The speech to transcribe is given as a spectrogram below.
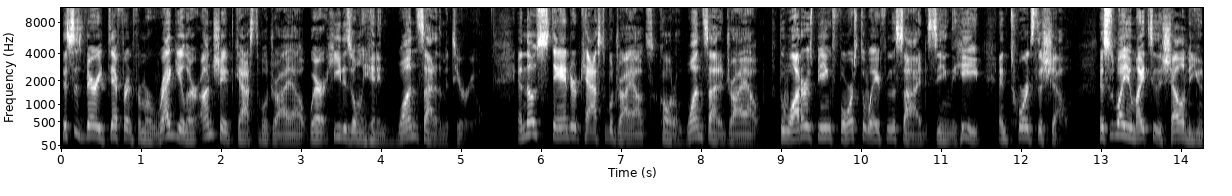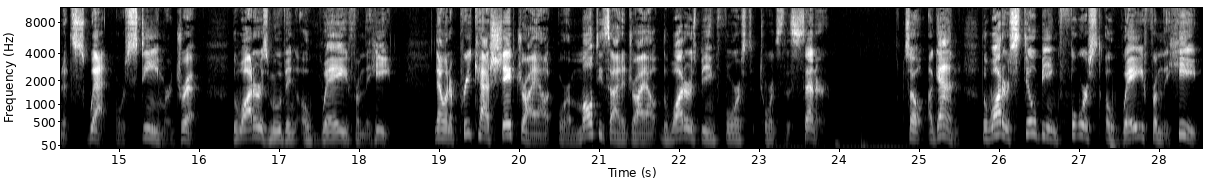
This is very different from a regular unshaped castable dryout where heat is only hitting one side of the material. In those standard castable dryouts, called a one sided dryout, the water is being forced away from the side, seeing the heat, and towards the shell. This is why you might see the shell of a unit sweat or steam or drip. The water is moving away from the heat. Now, in a precast shaped dryout or a multi sided dryout, the water is being forced towards the center. So again, the water is still being forced away from the heat,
